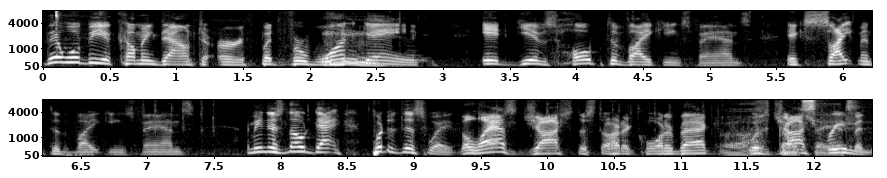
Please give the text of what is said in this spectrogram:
There will be a coming down to earth, but for one Mm-hmm. game, it gives hope to Vikings fans, excitement to the Vikings fans. I mean, there's no doubt. Put it this way: the last Josh, the starter quarterback, was Josh. Freeman.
